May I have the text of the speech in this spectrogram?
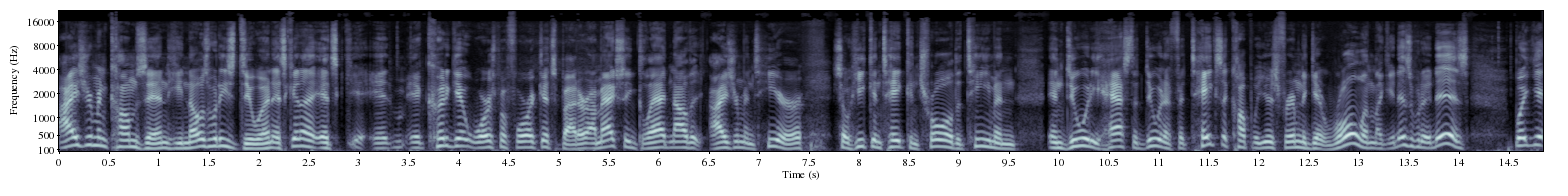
Yzerman comes in, he knows what he's doing. It's gonna it's it it could get worse before it gets better. I'm actually glad now that Yzerman's here, so he can take control of the team and and do what he has to do. And if it takes a couple years for him to get rolling, like it is what it is, but you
